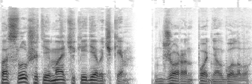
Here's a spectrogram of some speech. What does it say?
«Послушайте, мальчики и девочки», — Джоран поднял голову.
